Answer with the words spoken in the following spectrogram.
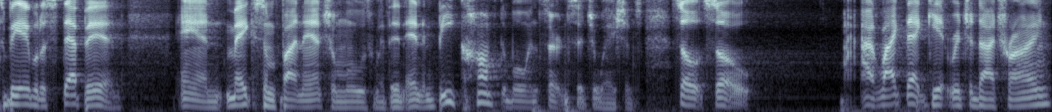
to be able to step in and make some financial moves with it and be comfortable in certain situations. So so I like that get rich or die trying,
